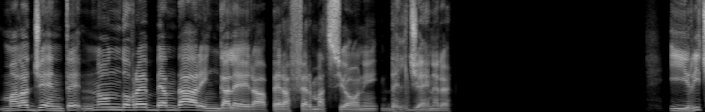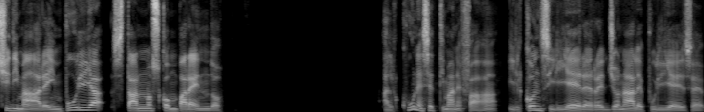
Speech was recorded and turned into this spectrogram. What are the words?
ma la gente non dovrebbe andare in galera per affermazioni del genere. I ricci di mare in Puglia stanno scomparendo. Alcune settimane fa il consigliere regionale pugliese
